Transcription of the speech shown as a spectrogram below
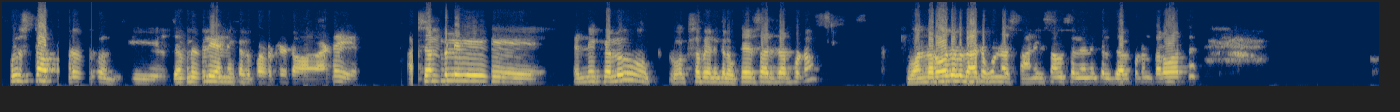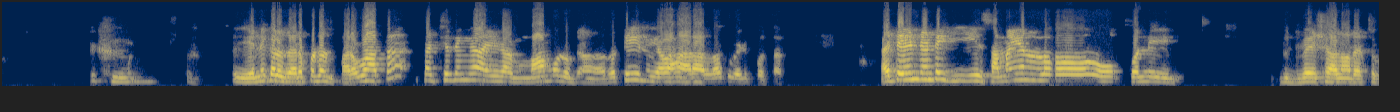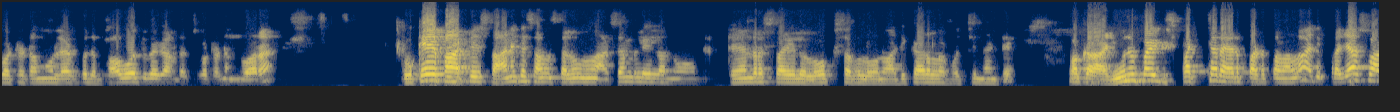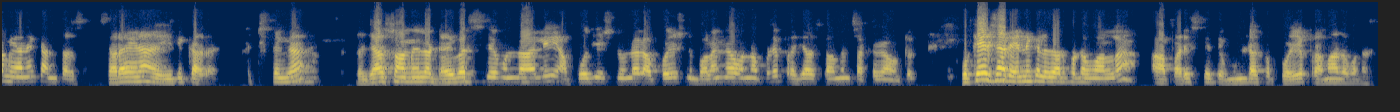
ఫుల్ స్టాప్ పడుతుంది. ఈ జమిలీ ఎన్నికలు పడటం అంటే అసెంబ్లీ ఎన్నికలు లోక్సభ ఎన్నికలు ఒకేసారి జరపడం వంద రోజులు దాటకుండా స్థానిక సంస్థల ఎన్నికలు జరపడం తర్వాత ఎన్నికలు జరపడం తర్వాత ఖచ్చితంగా ఇక మామూలు రొటీన్ వ్యవహారాల్లోకి వెళ్ళిపోతారు. అయితే ఏంటంటే ఈ సమయంలో కొన్ని విద్వేషాలను రెచ్చగొట్టడము లేకపోతే భావోద్వేగాలను రెచ్చగొట్టడం ద్వారా ఒకే పార్టీ స్థానిక సంస్థలను అసెంబ్లీలను కేంద్ర స్థాయిలో లోక్సభలోను అధికారంలోకి వచ్చిందంటే ఒక యూనిఫైడ్ స్ట్రక్చర్ ఏర్పడటం వల్ల అది ప్రజాస్వామ్యానికి అంత సరైన ఇది కాదు. ఖచ్చితంగా ప్రజాస్వామ్యంలో డైవర్సిటీ ఉండాలి అపోజిషన్ ఉండాలి అపోజిషన్ బలంగా ఉన్నప్పుడే ప్రజాస్వామ్యం చక్కగా ఉంటుంది. ఒకేసారి ఎన్నికలు జరపడం వల్ల ఆ పరిస్థితి ఉండకపోయే ప్రమాదం ఉన్నది.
